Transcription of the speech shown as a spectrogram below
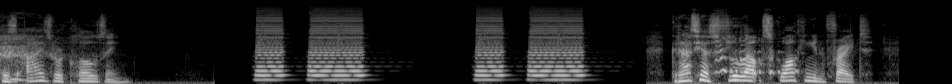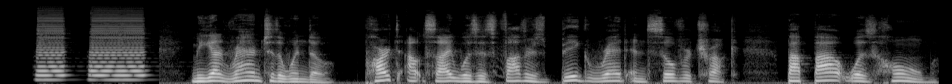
His eyes were closing. Gracias flew out squawking in fright. Miguel ran to the window. Parked outside was his father's big red and silver truck. Papa was home.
